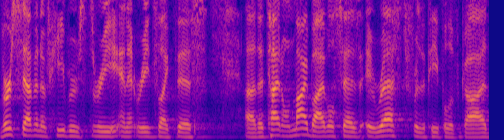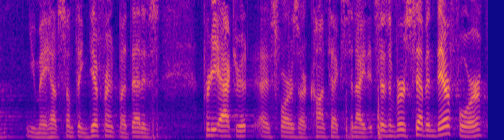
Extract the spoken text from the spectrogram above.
verse 7 of Hebrews 3, and it reads like this. Uh, the title in my Bible says, A Rest for the People of God. You may have something different, but that is pretty accurate as far as our context tonight. It says in verse 7, Therefore,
